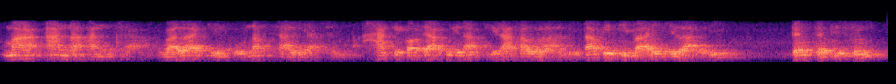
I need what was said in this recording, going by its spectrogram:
Ma'ana ansa walakin unas sali asuna. Hakikatnya aku nabi rasa lali, tapi diparingi lali dan jadi sun.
